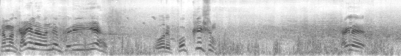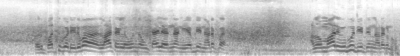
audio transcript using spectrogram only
நம்ம கையில் வந்து பெரிய ஒரு பொக்கிஷம். கையில் ஒரு பத்து கோடி ரூபா லாட்டரியில் வந்து உன் கையில் இருந்தால் நீ எப்படி நடப்ப? அந்த மாதிரி விபூதிட்டு நடக்கணும்.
